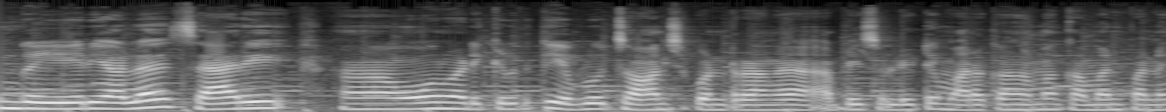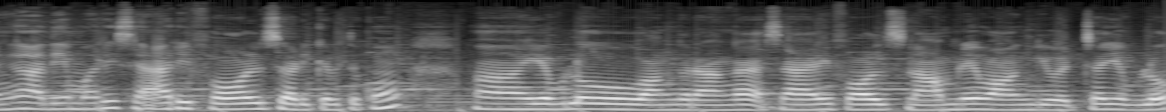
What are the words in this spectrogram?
உங்கள் ஏரியாவில் saree ஓரம் அடிக்கிறதுக்கு எவ்வளோ சார்ஜ் பண்ணுறாங்க அப்படி சொல்லிட்டு மறக்காமல் கமெண்ட் பண்ணுங்கள் அதே மாதிரி saree ஃபால்ஸ் அடிக்கிறதுக்கும் எவ்வளோ வாங்குகிறாங்க saree ஃபால்ஸ் நாமளே வாங்கி வச்சா எவ்வளோ?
